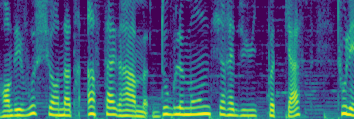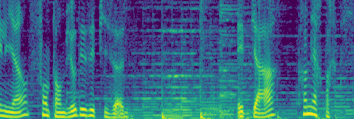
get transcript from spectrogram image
Rendez-vous sur notre Instagram doublemonde-du8 podcast. Tous les liens sont en bio des épisodes. Edgar, première partie.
